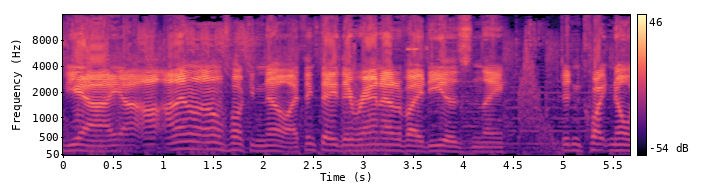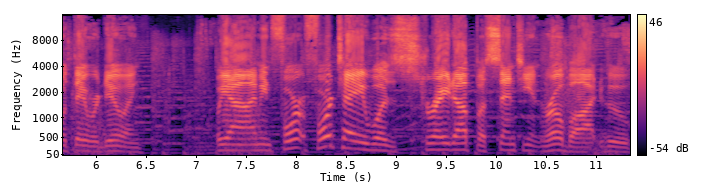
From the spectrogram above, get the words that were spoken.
yeah, I, I, I, don't, I don't fucking know. I think they, they ran out of ideas and they didn't quite know what they were doing. But yeah, I mean, For, Forte was straight up a sentient robot who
